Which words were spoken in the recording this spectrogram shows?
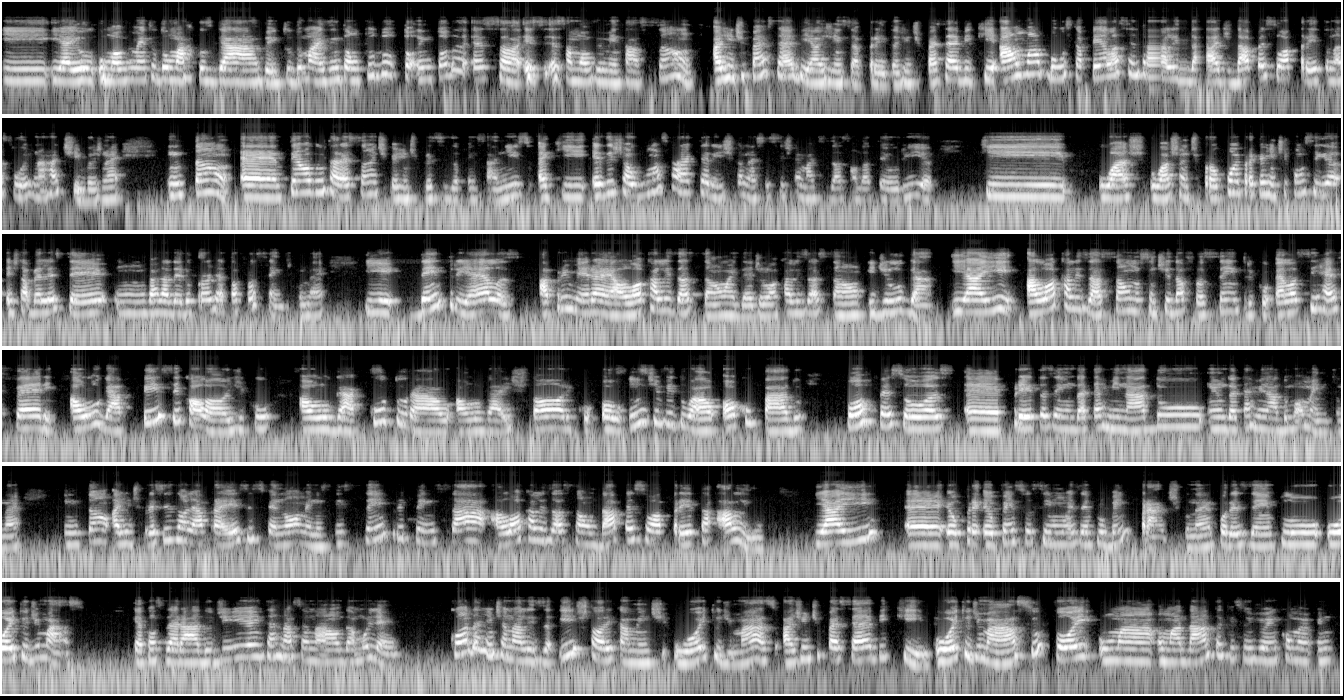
e, e aí o, o, movimento do Marcos Garvey e tudo mais. Então, tudo to, em toda essa, esse, essa movimentação, a gente percebe a agência preta, a gente percebe que há uma busca pela centralidade da pessoa preta nas suas narrativas, né? Então, é, tem algo interessante que a gente precisa pensar nisso, é que existem algumas características nessa sistematização da teoria que o, Ach, o Achante propõe para que a gente consiga estabelecer um verdadeiro projeto afrocêntrico, né? E dentre elas, a primeira é a localização, a ideia de localização e de lugar. E aí, a localização, no sentido afrocêntrico, ela se refere ao lugar psicológico, ao lugar cultural, ao lugar histórico ou individual ocupado por pessoas é, pretas em um determinado em um determinado momento, né? Então, a gente precisa olhar para esses fenômenos e sempre pensar a localização da pessoa preta ali. E aí, é, eu, eu penso assim, um exemplo bem prático, né? Por exemplo, o 8 de março, que é considerado o Dia Internacional da Mulher. Quando a gente analisa historicamente o 8 de março, a gente percebe que o 8 de março foi uma, uma data que surgiu em,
